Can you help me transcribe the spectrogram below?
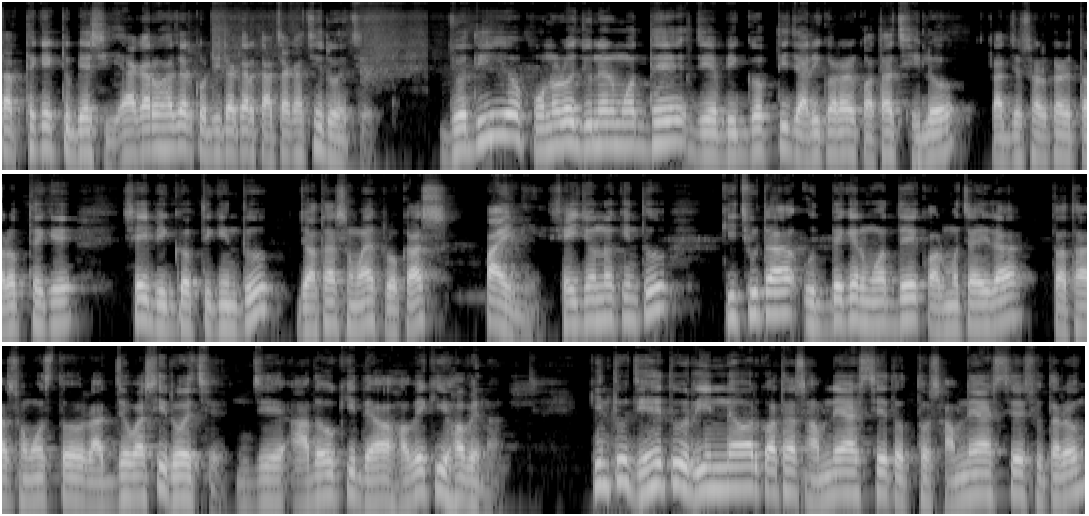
তার থেকে একটু বেশি, এগারো হাজার কোটি টাকার কাছাকাছি রয়েছে। যদিও পনেরো জুনের মধ্যে যে বিজ্ঞপ্তি জারি করার কথা ছিল রাজ্য সরকারের তরফ থেকে সেই বিজ্ঞপ্তি কিন্তু যথাসময়ে প্রকাশ পায়নি। সেই জন্য কিন্তু কিছুটা উদ্বেগের মধ্যে কর্মচারীরা তথা সমস্ত রাজ্যবাসী রয়েছে যে আদৌ কি দেওয়া হবে কি হবে না। কিন্তু যেহেতু ঋণ নেওয়ার কথা সামনে আসছে, তথ্য সামনে আসছে, সুতরাং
